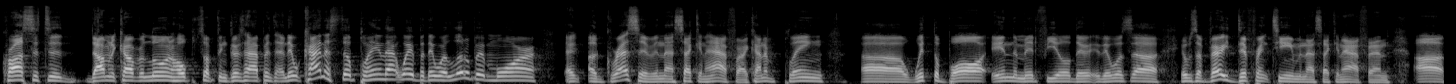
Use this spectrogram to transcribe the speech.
cross it to Dominic Calvert-Lewin, hope something good happens. And they were kind of still playing that way, but they were a little bit more aggressive in that second half. I kind of playing uh, with the ball in the midfield. There, there was a it was a very different team in that second half, and uh,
